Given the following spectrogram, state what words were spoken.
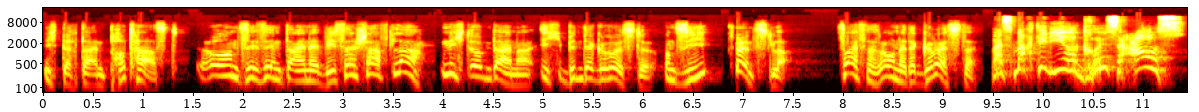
Ich dachte, ein Podcast. Und Sie sind eine Wissenschaftler? Nicht irgendeiner. Ich bin der Größte. Und Sie? Künstler. Zweifelsohne der Größte. Was macht denn Ihre Größe aus?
